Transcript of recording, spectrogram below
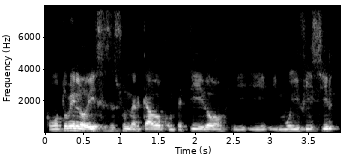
Como tú bien lo dices, es un mercado competido y, muy difícil.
